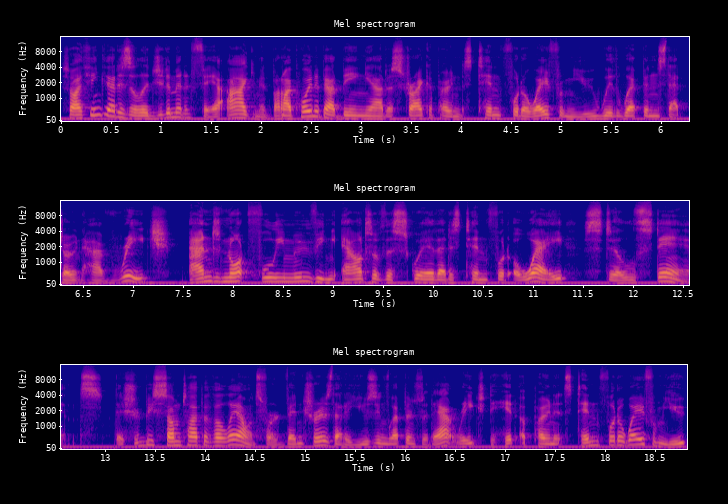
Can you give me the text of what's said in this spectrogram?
So I think that is a legitimate and fair argument, but my point about being able to strike opponents 10 foot away from you with weapons that don't have reach and not fully moving out of the square that is 10 foot away still stands. There should be some type of allowance for adventurers that are using weapons without reach to hit opponents 10 foot away from you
